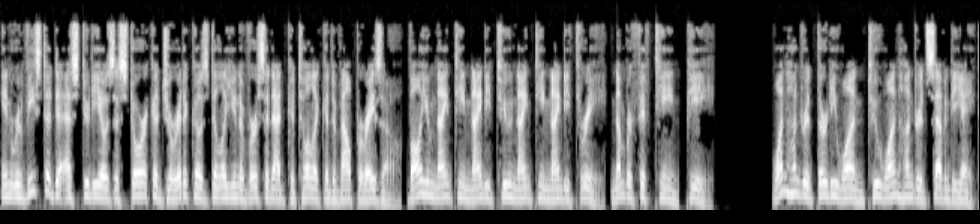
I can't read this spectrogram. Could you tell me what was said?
In Revista de Estudios Histórica Jurídicos de la Universidad Católica de Valparaíso, Volume 1992–1993, No. 15, p. 131–178.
